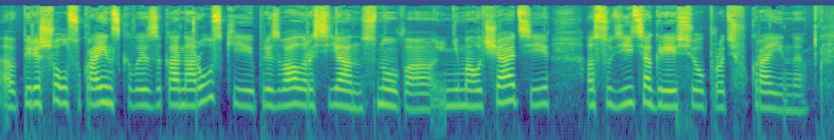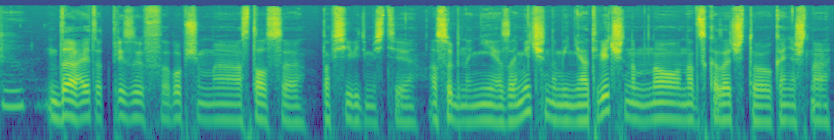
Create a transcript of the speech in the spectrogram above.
э, перешел с украинского языка на русский, призвал россиян снова не молчать и осудить агрессию против Украины. Да, этот призыв, в общем, э, остался, по всей видимости, особенно не замеченным и не отвеченным, но надо сказать, что, конечно,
